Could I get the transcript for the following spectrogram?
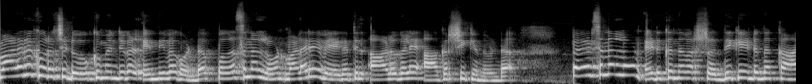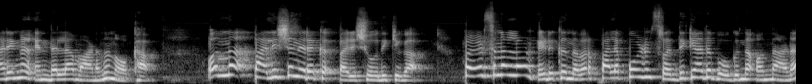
വളരെ കുറച്ച് ഡോക്യുമെന്റുകൾ എന്നിവ കൊണ്ട് പേഴ്സണൽ ലോൺ വളരെ വേഗത്തിൽ ആളുകളെ ആകർഷിക്കുന്നുണ്ട്. പേഴ്സണൽ ലോൺ എടുക്കുന്നവർ ശ്രദ്ധിക്കേണ്ടുന്ന കാര്യങ്ങൾ എന്തെല്ലാമാണെന്ന് നോക്കാം. ഒന്ന് പലിശ നിരക്ക് പരിശോധിക്കുക. പേഴ്സണൽ ലോൺ എടുക്കുന്നവർ പലപ്പോഴും ശ്രദ്ധിക്കാതെ പോകുന്ന ഒന്നാണ്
